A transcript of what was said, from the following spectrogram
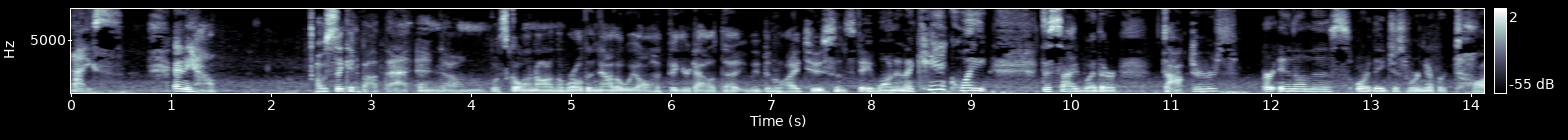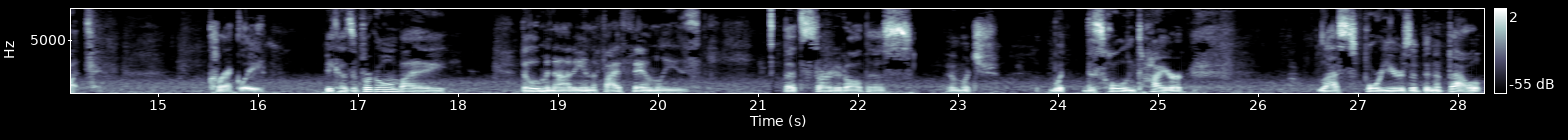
Nice. Anyhow, I was thinking about that and um, what's going on in the world, and now that we all have figured out that we've been lied to since day one, and I can't quite decide whether doctors are in on this or they just were never taught correctly. Because if we're going by the Illuminati and the five families that started all this, and which what this whole entire last four years have been about,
